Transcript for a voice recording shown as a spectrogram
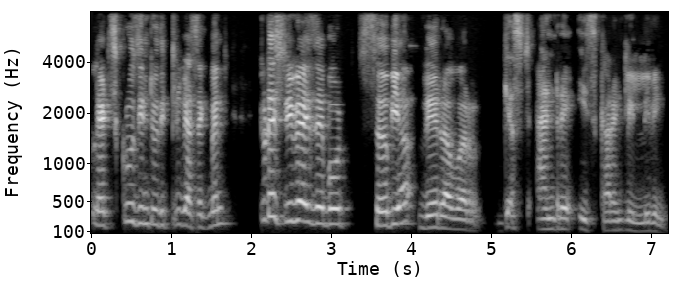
let's cruise into the trivia segment. Today's trivia is about Serbia, where our guest Andre is currently living.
